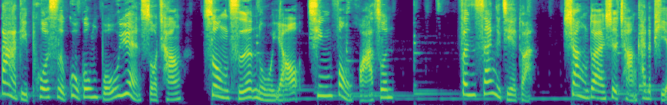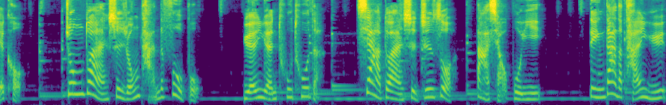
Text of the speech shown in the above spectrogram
大抵颇似故宫博物院所藏宋瓷弩窑青凤华尊。分三个阶段，上段是敞开的撇口，中段是容坛的腹部，圆圆凸凸的；下段是支座，大小不一。顶大的痰盂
